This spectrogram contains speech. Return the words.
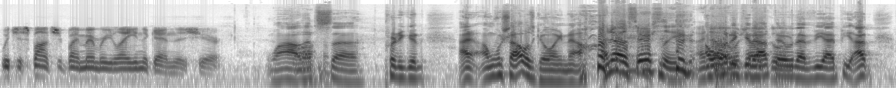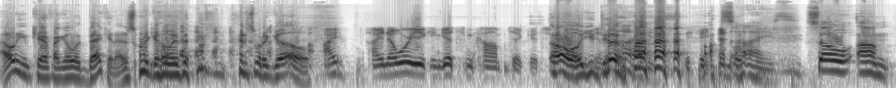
which is sponsored by Memory Lane again this year. Wow, that's uh, pretty good. I, I wish I was going now. I know, seriously. I, know, I want to get was out there going. with that VIP. I, I don't even care if I go with Beckett. I just want to go with. I just want to go. I, I know where you can get some comp tickets. Oh, you do. Nice. So, um,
